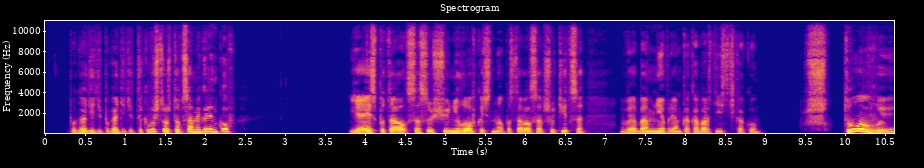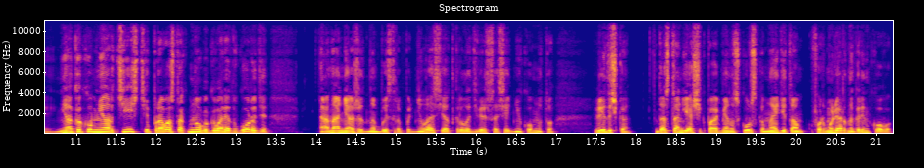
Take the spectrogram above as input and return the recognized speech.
— Погодите, погодите, так вы что ж, тот самый Горенков? Я испытал сосущую неловкость, но постарался отшутиться. Вы обо мне прям как об артисте каком. — Что вы? Ни о каком не артисте. Про вас так много говорят в городе. Она неожиданно быстро поднялась и открыла дверь в соседнюю комнату. — Лидочка, достань ящик по обмену с Курском, найди там формуляр на Горенкову.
